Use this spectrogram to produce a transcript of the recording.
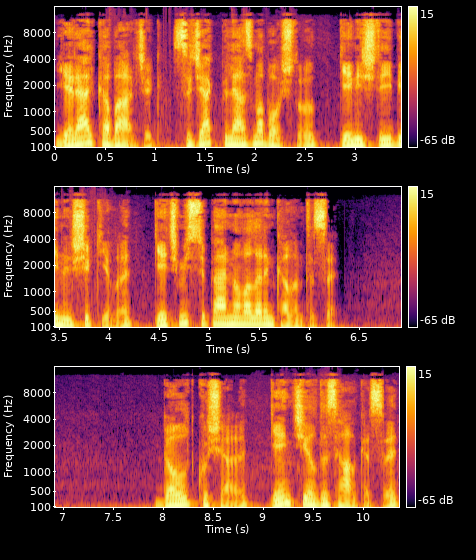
Yerel kabarcık, sıcak plazma boşluğu, genişliği 1000 ışık yılı, geçmiş süpernovaların kalıntısı. Gold kuşağı, genç yıldız halkası,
